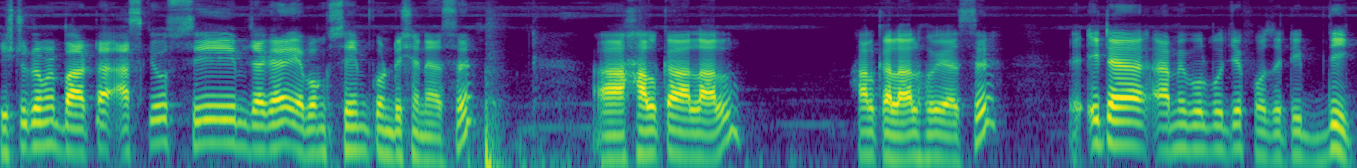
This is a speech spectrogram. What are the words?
হিস্টোগ্রামের বারটা আজকেও সেম জায়গায় এবং সেম কন্ডিশনে আছে। হালকা লাল হালকা লাল হয়ে আছে। এটা আমি বলব যে পজিটিভ দিক।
